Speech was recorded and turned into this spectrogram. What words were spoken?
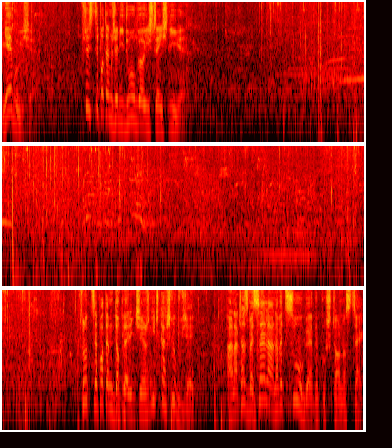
Nie bój się. Wszyscy potem żyli długo i szczęśliwie. Wkrótce potem Doppler i księżniczka ślub wzięli. A na czas wesela nawet sługę wypuszczono z celi.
